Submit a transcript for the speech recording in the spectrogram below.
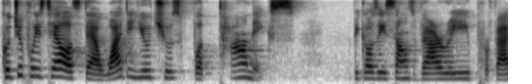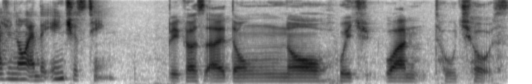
Could you please tell us that why did you choose photonics? Because it sounds very professional and interesting. Because I don't know which one to choose.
